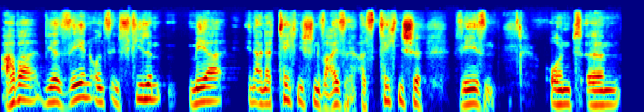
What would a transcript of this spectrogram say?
aber wir sehen uns in vielem mehr in einer technischen Weise, als technische Wesen. Und ähm,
